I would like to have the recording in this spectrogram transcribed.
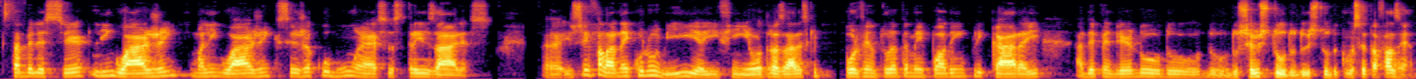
estabelecer linguagem, uma linguagem que seja comum a essas três áreas. É, isso sem falar na economia, enfim, outras áreas que porventura também podem implicar aí, a depender do, do, do, do seu estudo, do estudo que você está fazendo.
